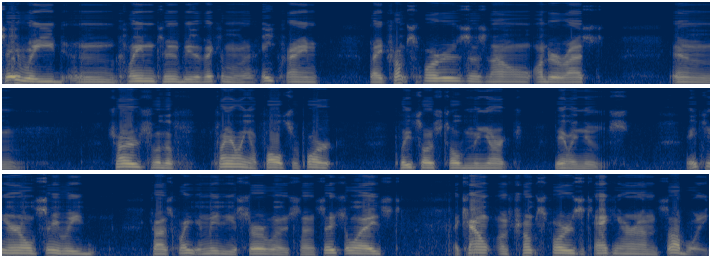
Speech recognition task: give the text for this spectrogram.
who claimed to be the victim of a hate crime by Trump supporters, is now under arrest and charged with filing a false report, police source told the New York Daily News. 18-year-old Seaweed caused quite a media stir with a sensationalized account of Trump supporters attacking her on the subway.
